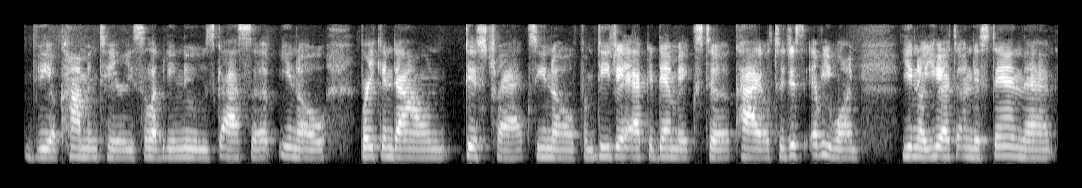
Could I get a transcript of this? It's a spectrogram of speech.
via commentary, celebrity news, gossip, you know, breaking down diss tracks, you know, from DJ Akademiks to Kyle to just everyone, you know, you have to understand that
